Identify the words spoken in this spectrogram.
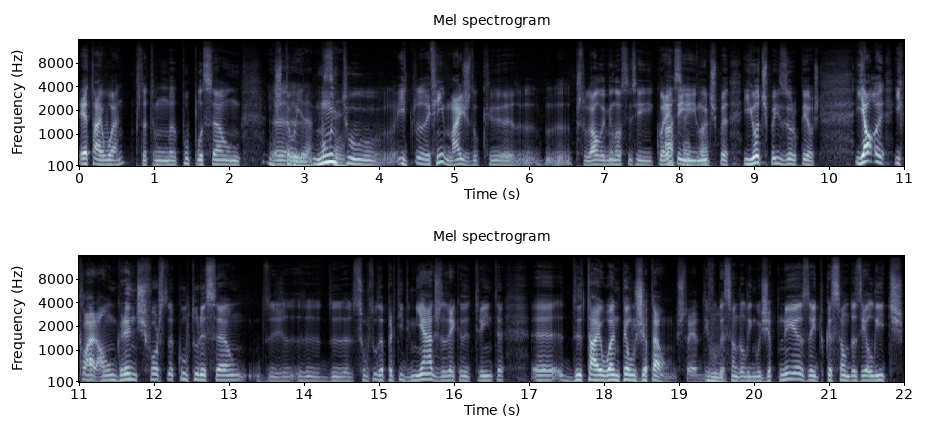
é Taiwan. Portanto, uma população uh, muito. E, enfim, mais do que uh, Portugal em 1940 ah, sim, e, claro. muitos, e outros países europeus. E, há, e, claro, há um grande esforço da culturação, de, de, de, sobretudo a partir de meados da década de 30, de Taiwan pelo Japão. Isto é, divulgação hum. da língua japonesa, a educação das elites,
